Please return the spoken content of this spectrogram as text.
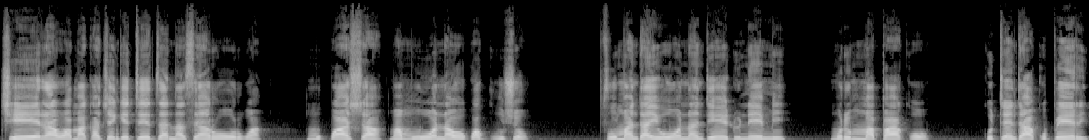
Chihera wamakachengetedza nhasi aroorwa. Mukwasha mamuona wokwagusho pfuma ndaiona ndeedu nemi. Muri mumapako kutenda hakuperi.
